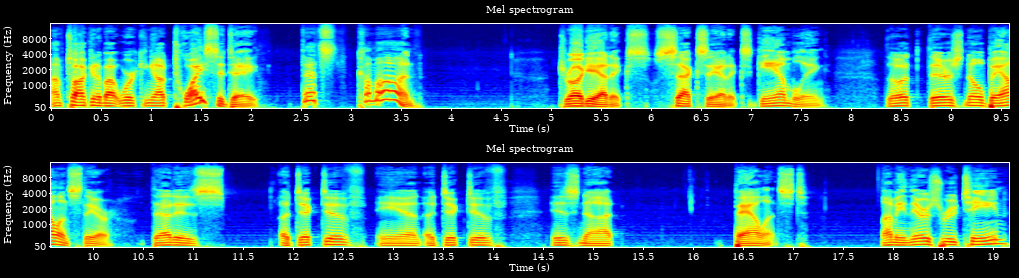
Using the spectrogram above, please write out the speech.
I'm talking about working out twice a day. That's come on drug addicts, sex addicts, gambling. Though there's no balance there. That is addictive, and addictive is not balanced. I mean, there's routine,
